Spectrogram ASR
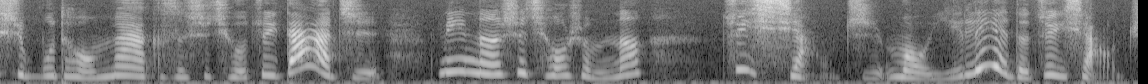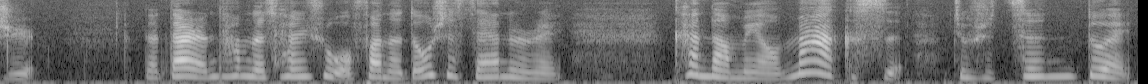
是不同。max 是求最大值，min 呢是求什么呢？最小值，某一列的最小值。那当然，它们的参数我放的都是 salary，看到没有？max 就是针对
